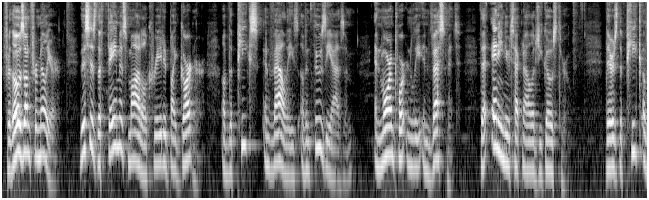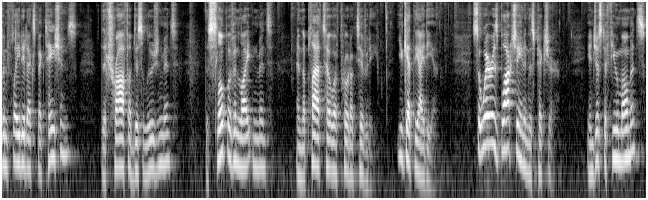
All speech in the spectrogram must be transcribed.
For those unfamiliar, this is the famous model created by Gartner of the peaks and valleys of enthusiasm and, more importantly, investment that any new technology goes through. There's the peak of inflated expectations, the trough of disillusionment, the slope of enlightenment, and the plateau of productivity. You get the idea. So, where is blockchain in this picture? In just a few moments,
